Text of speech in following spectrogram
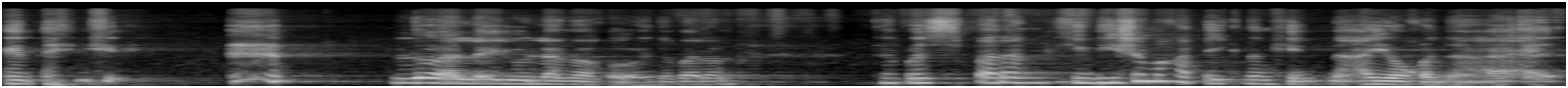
And, luwalayo lang ako na parang, tapos parang hindi siya makatake ng hint na ayoko na. Ay- ay-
